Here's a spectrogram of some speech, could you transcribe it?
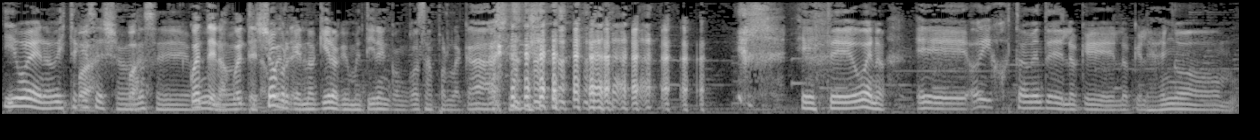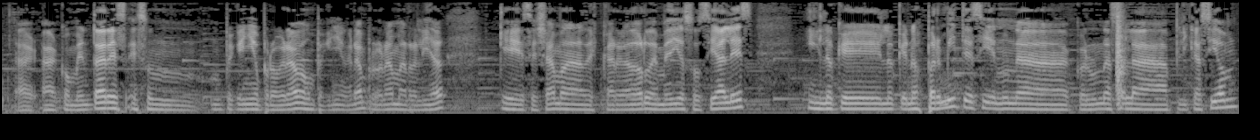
Y bueno, viste, Bueno, qué sé yo, bueno. no sé. Cuéntenos, uno, cuéntenos, Yo porque no quiero que me tiren con cosas por la calle. este, bueno, eh, hoy justamente lo que lo que les vengo a, a comentar es, es un, un pequeño programa, un pequeño gran programa en realidad, que se llama Descargador de Medios Sociales. Y lo que, lo que nos permite, sí, en una, con una sola aplicación,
